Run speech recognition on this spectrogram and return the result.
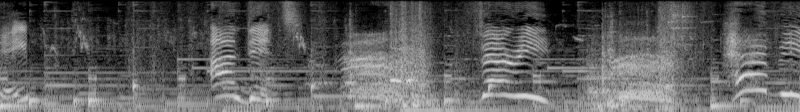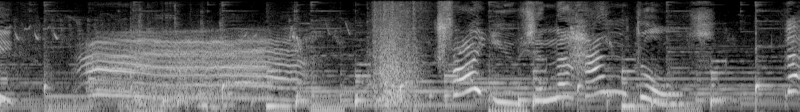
shape. And it's very heavy. Try using the handles. The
